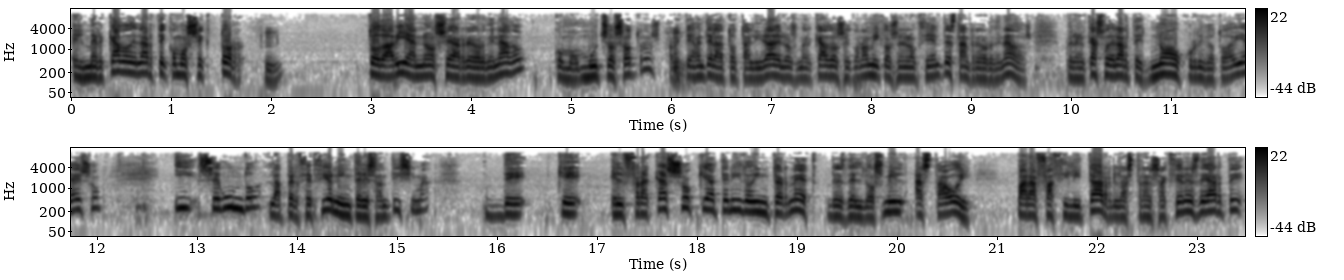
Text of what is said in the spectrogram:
el mercado del arte como sector todavía no se ha reordenado, como muchos otros. Prácticamente la totalidad de los mercados económicos en el Occidente están reordenados. Pero en el caso del arte no ha ocurrido todavía eso. Y segundo, la percepción interesantísima de que el fracaso que ha tenido Internet desde el 2000 hasta hoy para facilitar las transacciones de arte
